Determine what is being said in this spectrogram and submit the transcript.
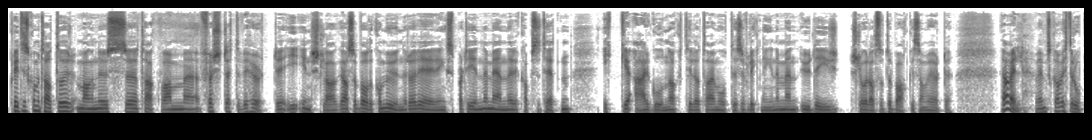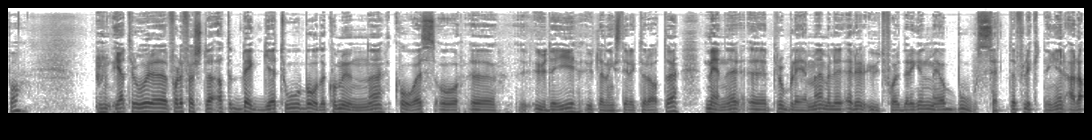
Politisk kommentator Magnus eh, Takvam, eh, først dette vi hørte i innslaget. altså Både kommuner og regjeringspartiene mener kapasiteten ikke er god nok til å ta imot disse flyktningene, men UDI slår altså tilbake, som vi hørte. Ja vel, hvem skal vi tro på? Jeg tror eh, for det første at begge to, både kommunene, KS og uh, UDI, Utlendingsdirektoratet, mener uh, problemet eller, utfordringen med å bosette flyktninger er det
